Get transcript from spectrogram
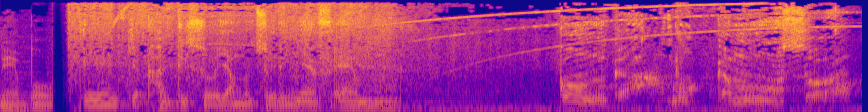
le bo. E ke kgatiso ya motsweding fm konka bokamoso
